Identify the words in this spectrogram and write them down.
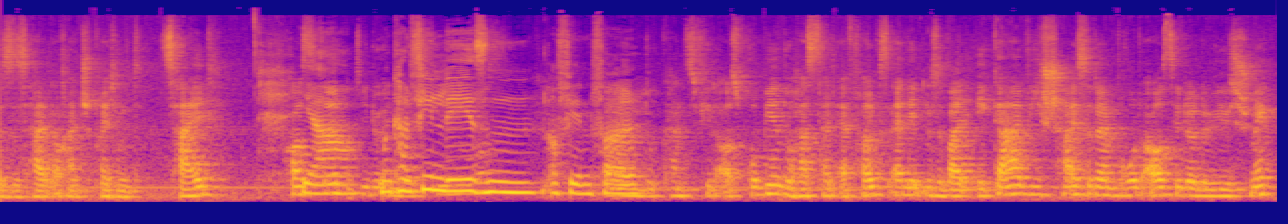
dass es halt auch entsprechend Zeit kostet. Ja, die du man kann viel investieren musst. lesen, auf jeden Fall. Ähm, du kannst viel ausprobieren, du hast halt Erfolgserlebnisse, weil egal wie scheiße dein Brot aussieht oder wie es schmeckt,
